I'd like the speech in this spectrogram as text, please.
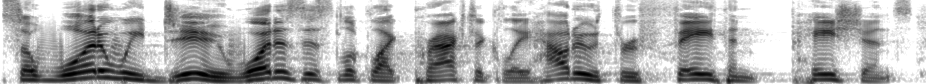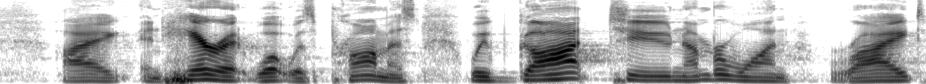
so, what do we do? What does this look like practically? How do, through faith and patience, I inherit what was promised? We've got to, number one, write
